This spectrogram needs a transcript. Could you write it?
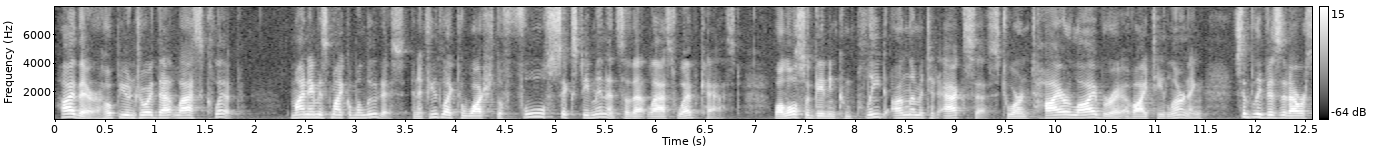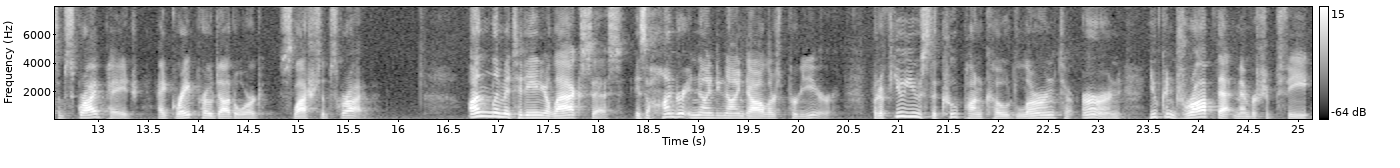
Hi there. I hope you enjoyed that last clip. My name is Michael Milutis, and if you'd like to watch the full 60 minutes of that last webcast, while also gaining complete unlimited access to our entire library of IT learning, simply visit our subscribe page at greatpro.org slash subscribe. Unlimited annual access is $199 per year, but if you use the coupon code LEARN to earn, you can drop that membership fee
